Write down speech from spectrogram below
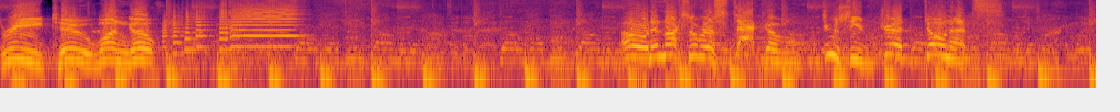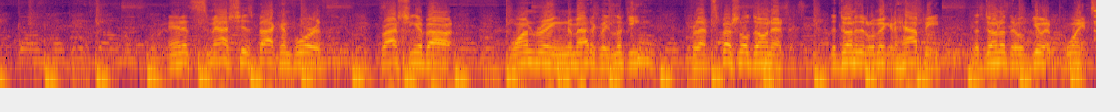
Three, two, one, go. Oh, and it knocks over a stack of juicy red donuts. And it smashes back and forth, thrashing about, wandering pneumatically, looking for that special donut. The donut that will make it happy. The donut that will give it points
